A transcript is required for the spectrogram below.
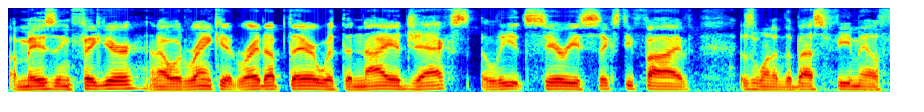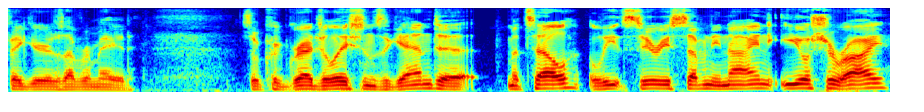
Amazing figure, and I would rank it right up there with the Nia Jax Elite Series 65 as one of the best female figures ever made. So, congratulations again to Mattel Elite Series 79 Io Shirai,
